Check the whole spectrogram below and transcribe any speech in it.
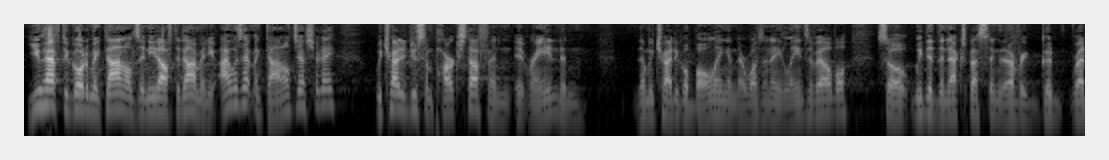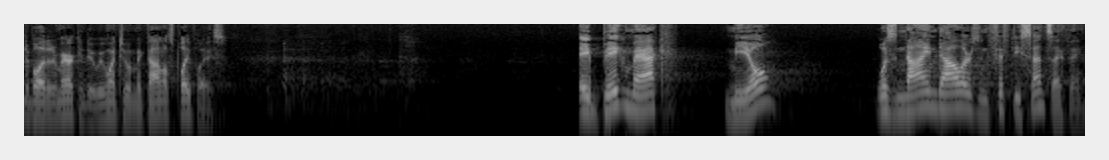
you have to go to McDonald's and eat off the dollar menu. I was at McDonald's yesterday. We tried to do some park stuff and it rained, and then we tried to go bowling and there wasn't any lanes available. So we did the next best thing that every good red blooded American do. We went to a McDonald's play place. a Big Mac meal was $9.50, I think.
